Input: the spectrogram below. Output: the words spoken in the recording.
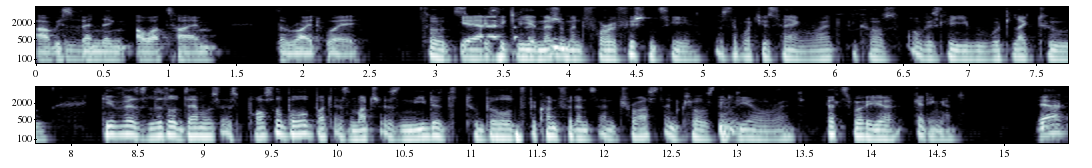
Are we mm. spending mm. our time the right way? So it's yeah, basically a measurement for efficiency. Is that what you're saying, right? Because obviously we would like to give as little demos as possible, but as much as needed to build the confidence and trust and close the deal, right? That's where you're getting at. Yeah,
